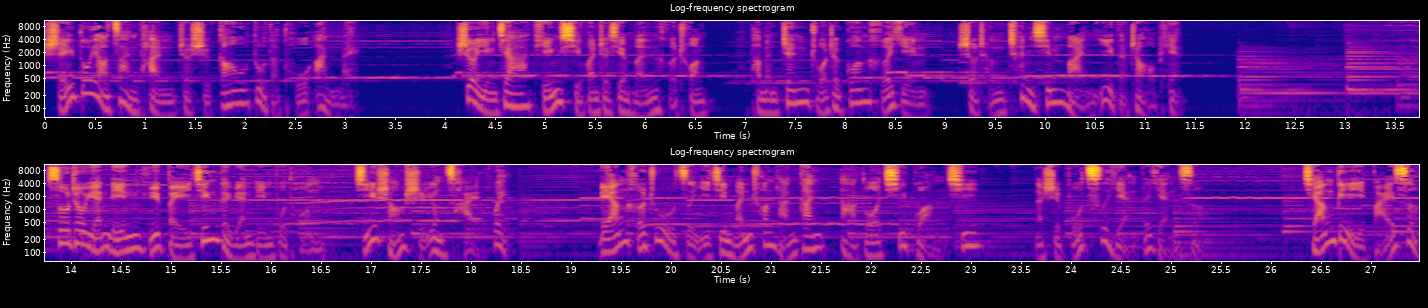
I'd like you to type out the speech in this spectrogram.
谁都要赞叹这是高度的图案美。摄影家挺喜欢这些门和窗，他们斟酌着光和影，摄成称心满意的照片。苏州园林与北京的园林不同，极少使用彩绘。梁和柱子以及门窗栏杆大多漆广漆，那是不刺眼的颜色。墙壁白色，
